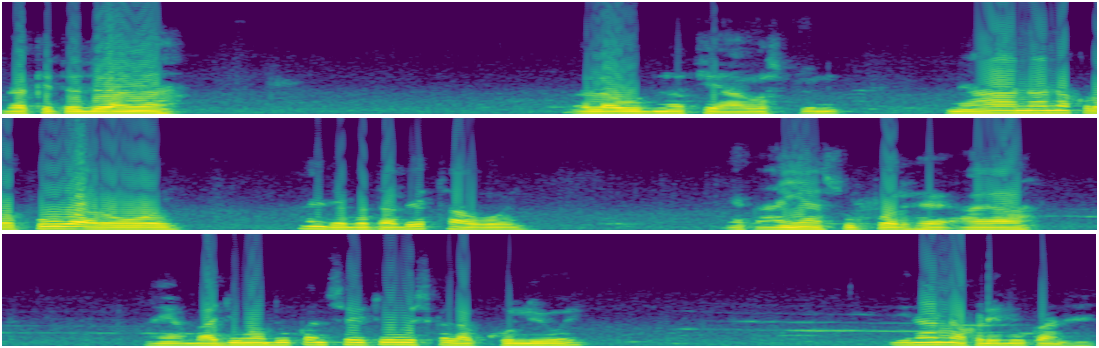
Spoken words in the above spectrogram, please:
બાકી તો જો અહીંયા અલાઉડ નથી આ વસ્તુની. ને આ નાનકડો ફુવારો હોય અને જે બધા બેઠા હોય. એક અહીંયા સુપર છે, આ અહીંયા બાજુમાં દુકાન છે, ચોવીસ કલાક ખુલ્લી હોય. એ નાનકડી દુકાન છે.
